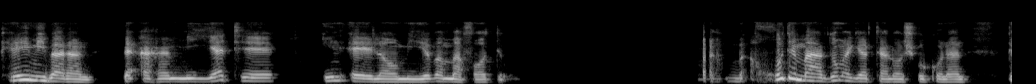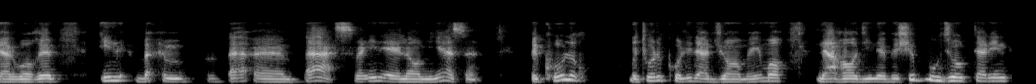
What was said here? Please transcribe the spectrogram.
پی می‌برن به اهمیت این اعلامیه و مفاد اون. خود مردم اگر تلاش بکنن در واقع این بحث و این اعلامیه هستن به کل به طور کلی در جامعه ما نهادینه بشه بزرگترین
